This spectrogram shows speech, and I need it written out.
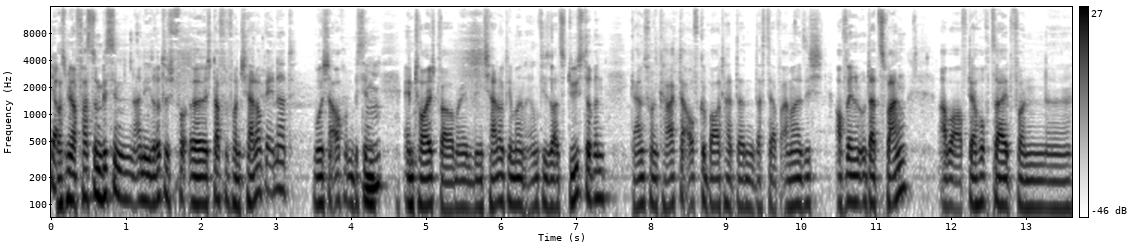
Ja. Was mir auch fast so ein bisschen an die dritte äh, Staffel von Sherlock erinnert wo ich auch ein bisschen mhm. enttäuscht war, weil man den Sherlock, den man irgendwie so als düsteren, ganz von Charakter aufgebaut hat, dann, dass der auf einmal sich, auch wenn er unter Zwang, aber auf der Hochzeit von, äh,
